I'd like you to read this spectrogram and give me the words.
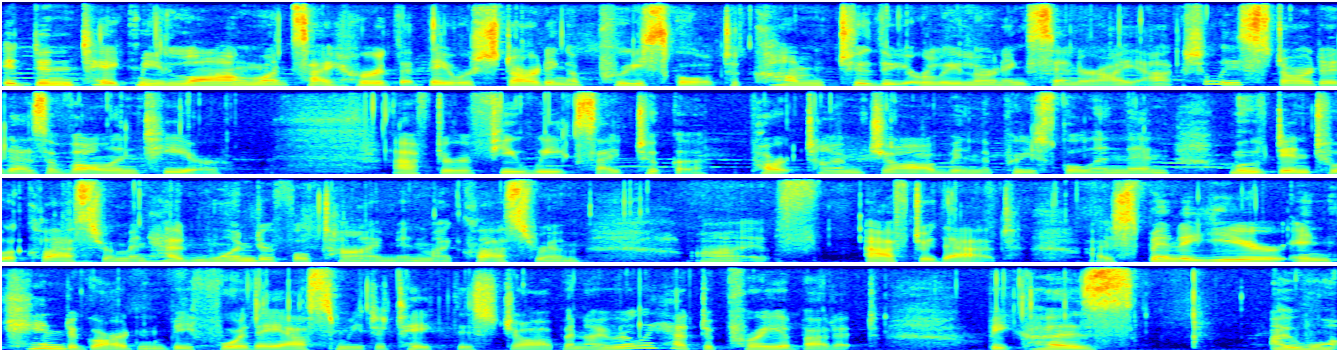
it didn't take me long once I heard that they were starting a preschool to come to the Early Learning Center. I actually started as a volunteer. After a few weeks, I took a part time job in the preschool and then moved into a classroom and had wonderful time in my classroom. Uh, after that. I spent a year in kindergarten before they asked me to take this job, and I really had to pray about it because I wa-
